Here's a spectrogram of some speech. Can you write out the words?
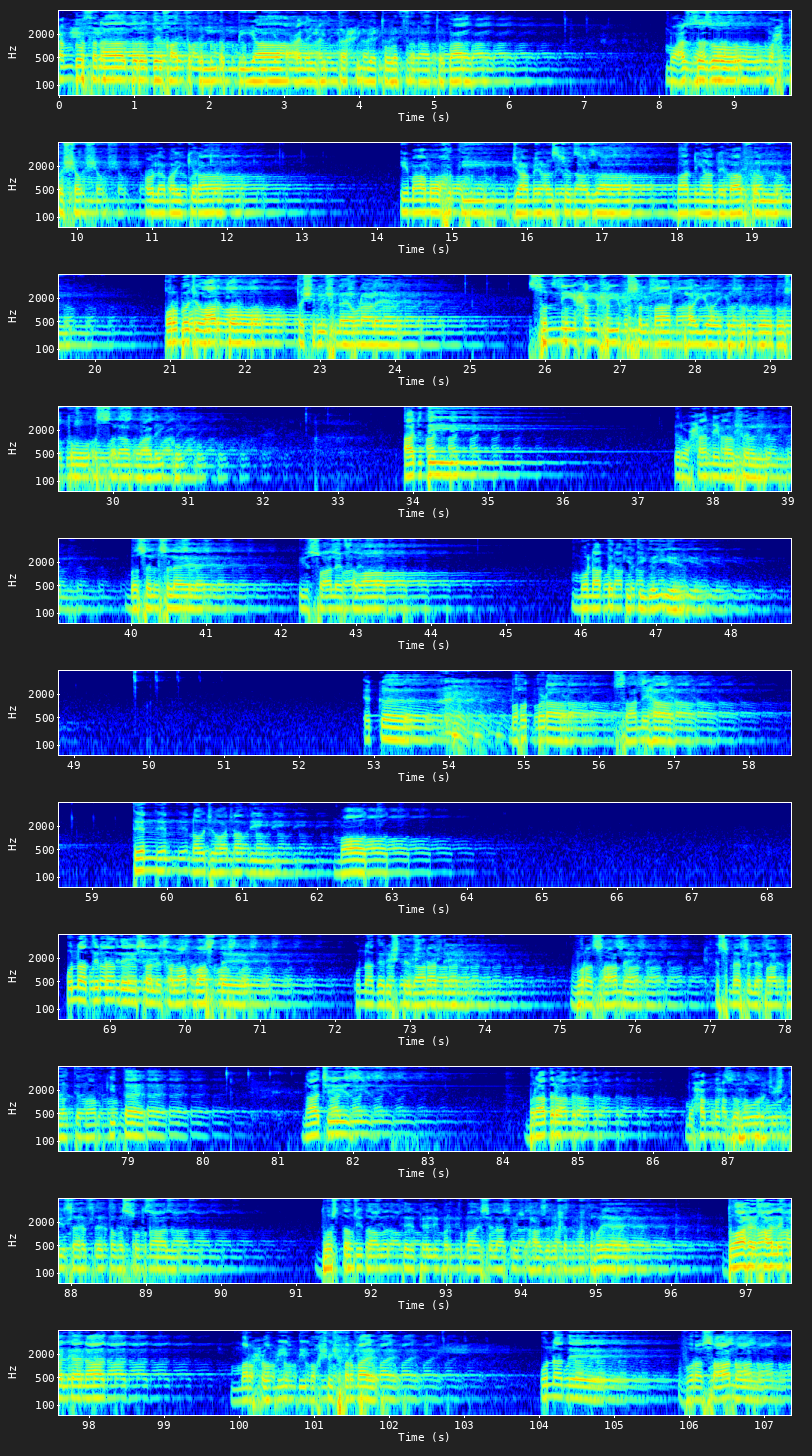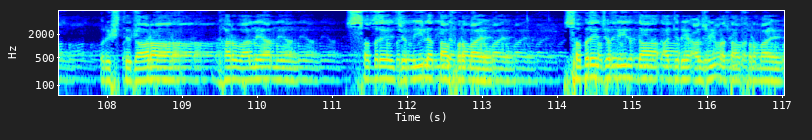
حمد و ثنا درد خاتم الانبیاء علیہ التحیت و ثنا تو بعد. معزز و محتشم علماء کرام، امام و خطیب جامع مسجد اعضا بانیان محفل قرب جوار تو تشریف لے اوڑالے سنی حنفی مسلمان بھائیوں، بزرگوں، دوستوں، السلام علیکم۔ آج دی روحانی محفل بسلسلہ ایصال ثواب منعقد کی گئی ہے۔ ایک بہت بڑا سانحہ۔ تین نوجوانہ دی موت۔ انہاں تیناں دے سال ثواب واسطے انہاں دے رشتہ داراں نے ورثاء نے اس محفل پاک دا اہتمام کیتا ہے۔ ناچیز برادر محمد ظہور چشتی صاحب دے توسط نال دوستاں دی دعوت تے پہلی مرتبہ اس علاقے وچ حاضر خدمت ہویا ہے۔ دعا ہے خالق کائنات، مرحومین دی بخشش فرمائے۔ انہاں دے ورثاء نو رشتہ داراں گھر والیاں نو صبر جمیل عطا فرمائے۔ صبر جمیل دا اجر عظیم عطا فرمائے۔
